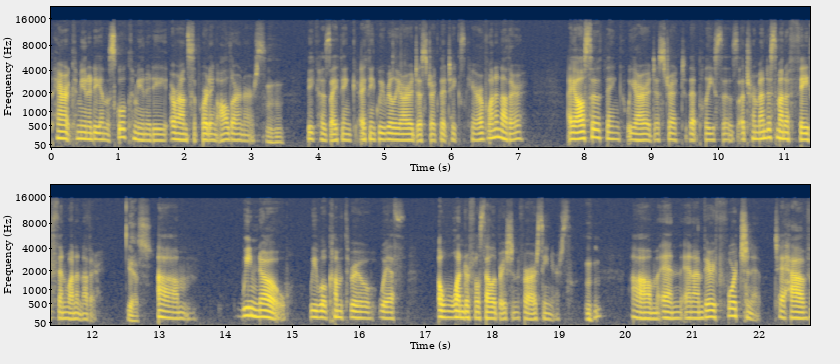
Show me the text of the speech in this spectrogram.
parent community and the school community around supporting all learners, because I think I think we really are a district that takes care of one another. I also think we are a district that places a tremendous amount of faith in one another Yes. um, we know we will come through with a wonderful celebration for our seniors. Um, and, and I'm very fortunate to have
